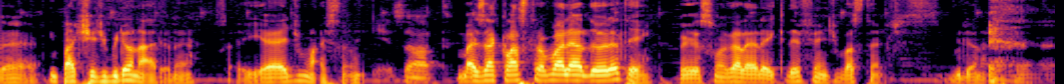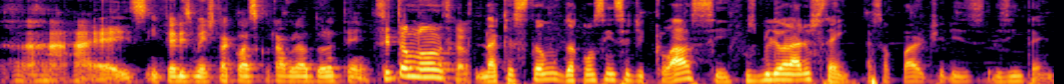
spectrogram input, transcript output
é, empatia de bilionário, né? Isso aí é demais também. Exato. Mas a classe trabalhadora tem. Conheço uma galera aí que defende bastante bilionário. é isso. Infelizmente, na classe trabalhadora tem. Cita nomes, cara. Na questão da consciência de classe, os bilionários têm. Essa parte eles, eles entendem.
